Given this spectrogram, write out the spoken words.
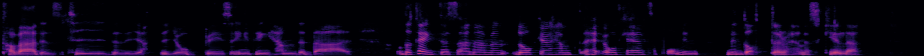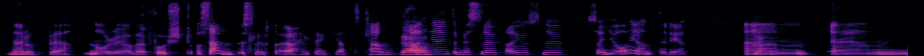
tar världens tid, den är jättejobbig, så ingenting händer där. Och då tänkte jag så här, nej men då åker jag, hämta, jag åker hälsa på min, min dotter och hennes kille där mm. uppe norröver först och sen beslutar jag helt enkelt. Kan, ja. kan jag inte besluta just nu så gör jag inte det. Mm. Um, um,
